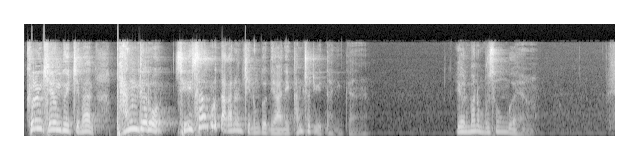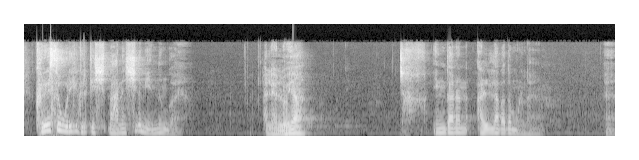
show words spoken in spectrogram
그런 기능도 있지만 반대로 세상으로 나가는 기능도 내 안에 감춰져 있다니까. 이 얼마나 무서운 거예요. 그래서 우리에게 그렇게 많은 시험이 있는 거예요 할렐루야. 참 인간은 알다가도 몰라요. 예.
